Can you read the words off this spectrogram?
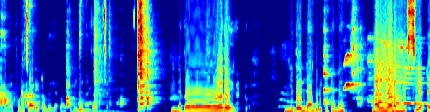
ഉലുവ ഫുള്ള് ചാടിയിട്ടൊന്നുമില്ല. ബാക്കി പിന്നെ ഞാൻ ചതച്ച. പിന്നെ അതോ തേങ്ങ ഇട്ടു. ഇനി ഇതെല്ലാം കൂടി ഇട്ടിട്ടൊന്ന് നല്ലോണം മിക്സ് ചെയ്യട്ടെ.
